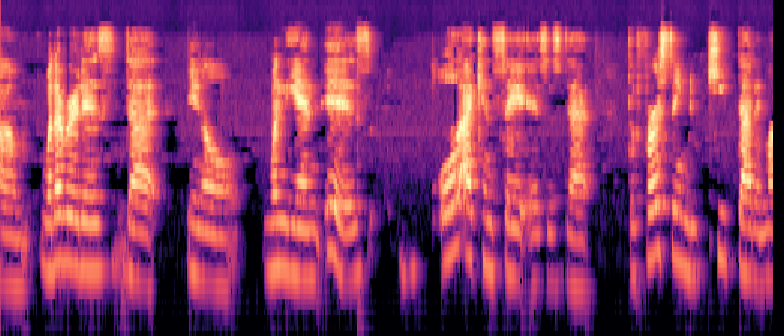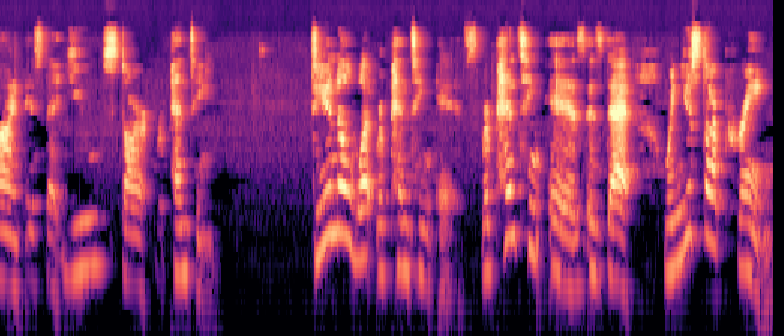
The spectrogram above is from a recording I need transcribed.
um, whatever it is that, you know, when the end is, all I can say is, is that the first thing to keep that in mind is that you start repenting. Do you know what repenting is? Repenting is is that when you start praying,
